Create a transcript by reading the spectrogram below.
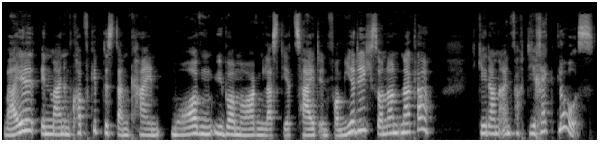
weil in meinem Kopf gibt es dann kein morgen, übermorgen, lass dir Zeit, informier dich, sondern na klar, ich gehe dann einfach direkt los.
